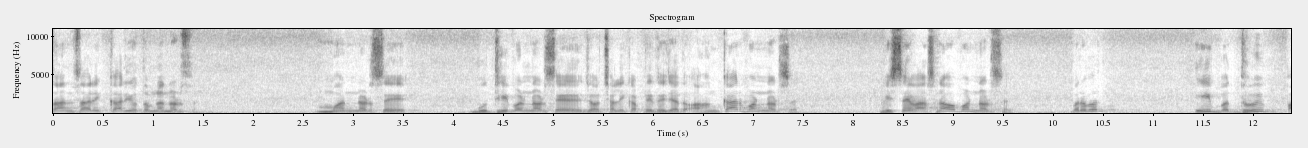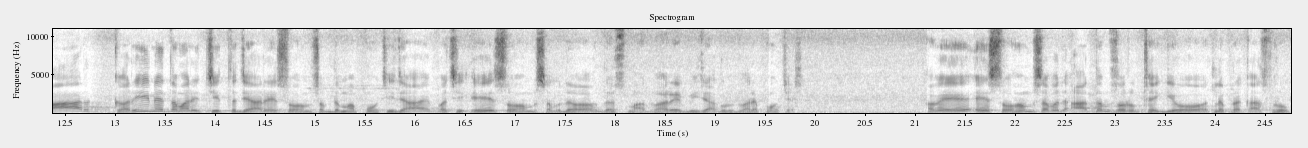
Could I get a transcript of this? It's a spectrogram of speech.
સાંસારિક કાર્યો તમને નડશે. મન નડશે બુદ્ધિ પણ નડશે, જો છલી કપટી થઈ જાય તો અહંકાર પણ નડશે, વિષય વાસનાઓ પણ નડશે. બરાબર? એ બધું પાર કરીને તમારી ચિત્ત જ્યારે સોહમ શબ્દમાં પહોંચી જાય, પછી એ સોહમ શબ્દ દસમા દ્વારે બીજા ગુરુદ્વારે પહોંચે છે. હવે એ સોહમ શબ્દ આત્મ સ્વરૂપ થઈ ગયો એટલે પ્રકાશ રૂપ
